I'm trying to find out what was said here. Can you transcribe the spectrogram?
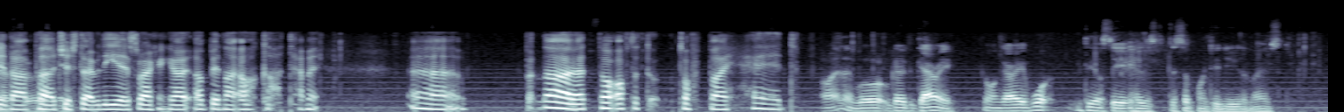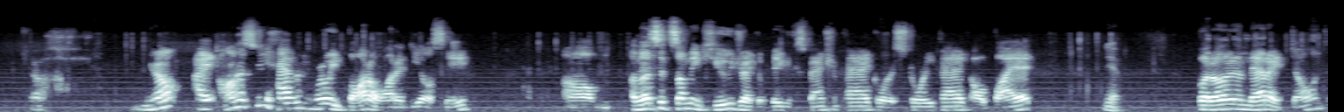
yeah, that I've sure, purchased over the years, so I can go. I've been like, oh god damn it. Um, but no, not off the t- top of my head. All right, then we'll go to Gary. Go on, Gary. What DLC has disappointed you the most? You know, I honestly haven't really bought a lot of DLC. Um, unless it's something huge like a big expansion pack or a story pack, I'll buy it. Yeah. but other than that, I don't.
